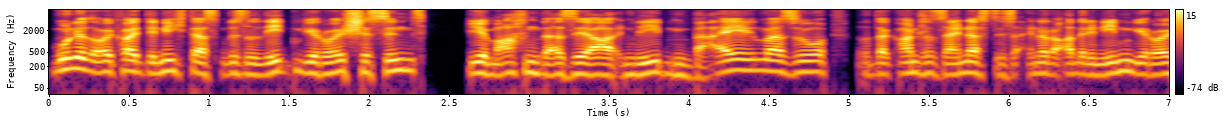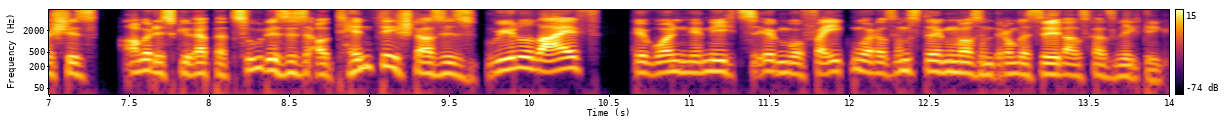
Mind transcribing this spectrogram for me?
Wundert euch heute nicht, dass ein bisschen Nebengeräusche sind. Wir machen das ja nebenbei immer so. Und da kann schon sein, dass das ein oder andere Nebengeräusch ist. Aber das gehört dazu. Das ist authentisch. Das ist real life. Wir wollen hier nichts irgendwo faken oder sonst irgendwas. Und darum ist das ganz, ganz wichtig.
